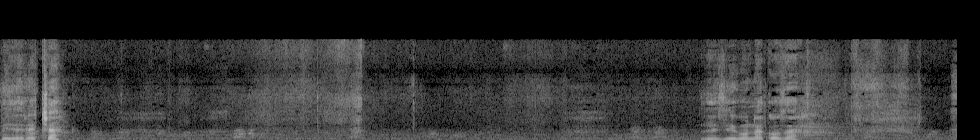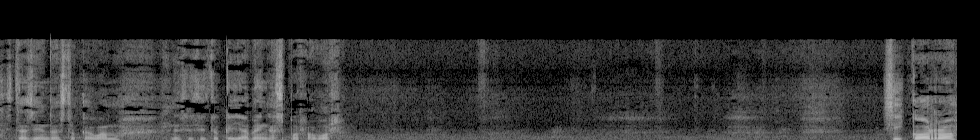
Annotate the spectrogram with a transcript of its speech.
Mi derecha. Les digo una cosa. Si estás viendo esto, Caguamo, necesito que ya vengas, por favor. Si corro,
